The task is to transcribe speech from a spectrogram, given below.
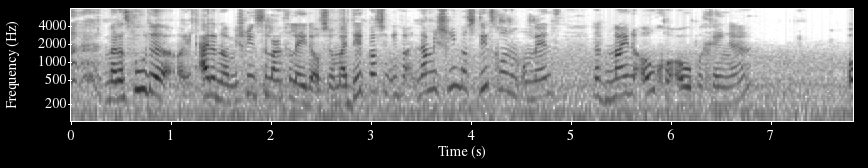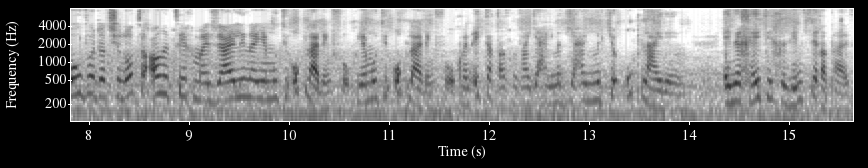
maar dat voelde, I don't know, misschien te lang geleden of zo. Maar dit was in ieder geval, nou misschien was dit gewoon een moment dat mijn ogen open gingen over dat Charlotte altijd tegen mij zei: Lina, jij moet die opleiding volgen. Jij moet die opleiding volgen. En ik dacht altijd: van, jij met, jij met je opleiding. Energetisch gezinstherapeut.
